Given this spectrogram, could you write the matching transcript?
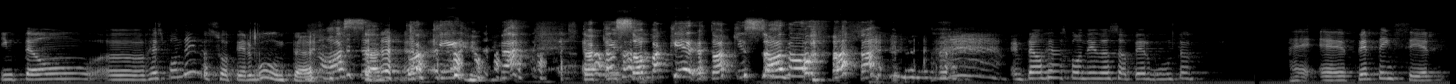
Então, uh, respondendo a sua pergunta. Nossa, tô aqui. tô aqui só para que, tô aqui só no. então, respondendo a sua pergunta, é, é, pertencer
